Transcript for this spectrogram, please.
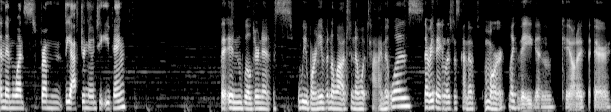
and then once from the afternoon to evening. But in wilderness we weren't even allowed to know what time it was. Everything was just kind of more like vague and chaotic there.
